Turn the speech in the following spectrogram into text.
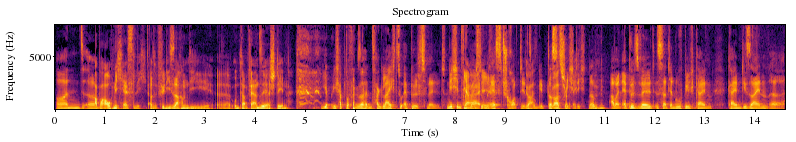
Und, ähm, Aber auch nicht hässlich. Also für die Sachen, die äh, unterm Fernseher stehen. Ich habe doch gesagt, im Vergleich zu Apples Welt. Nicht im Vergleich ja, zum ja. Restschrott, den es so gibt. Das ist richtig. Ne? Mhm. Aber in Apples Welt ist das ja wirklich kein, kein Design. Äh,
